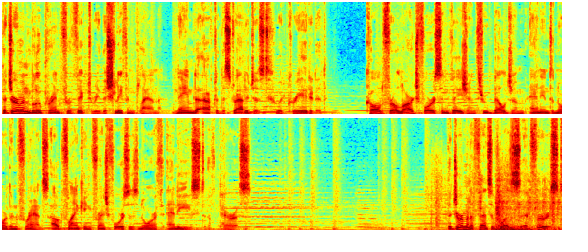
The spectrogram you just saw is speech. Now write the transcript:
The German blueprint for victory, the Schlieffen Plan, named after the strategist who had created it, called for a large force invasion through Belgium and into northern France, outflanking French forces north and east of Paris. The German offensive was, at first,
